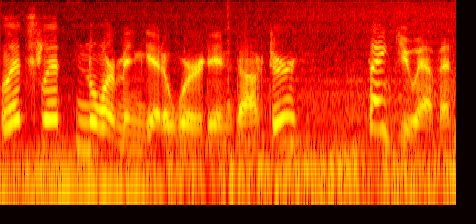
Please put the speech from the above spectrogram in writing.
Let's let Norman get a word in, Doctor. Thank you, Evan.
